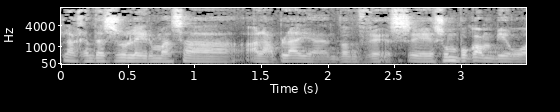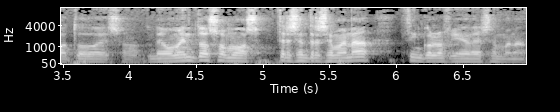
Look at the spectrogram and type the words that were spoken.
la gente se suele ir más a, a la playa, entonces eh, es un poco ambiguo todo eso. De momento somos tres entre semana, cinco los fines de semana.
